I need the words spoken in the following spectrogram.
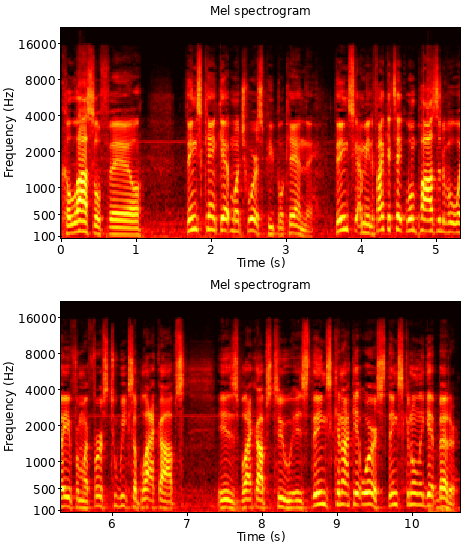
Colossal fail. Things can't get much worse, people, can they? Things, I mean, if I could take one positive away from my first two weeks of Black Ops, is Black Ops 2, is things cannot get worse. Things can only get better.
